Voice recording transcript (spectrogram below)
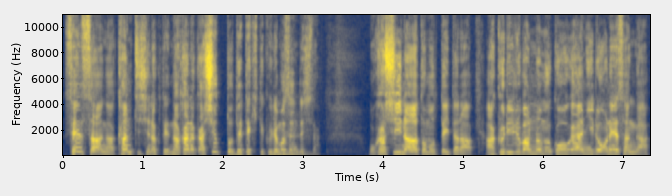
センサーが感知しなくてなかなかシュッと出てきてくれませんでした、おかしいなと思っていたらアクリル板の向こう側にいるお姉さんが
